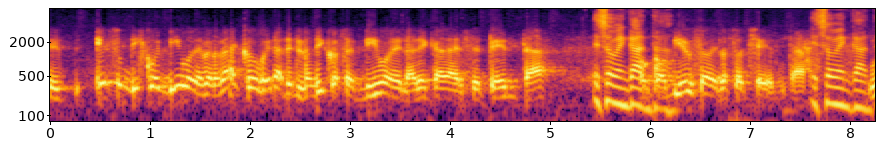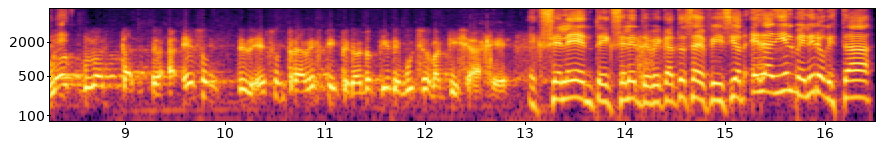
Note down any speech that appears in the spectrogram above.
es un disco en vivo de verdad, como eran los discos en vivo de la década del 70 eso me encanta. O comienzo de los 80. Eso me encanta. es, un, es un travesti, pero no tiene mucho maquillaje. Excelente, excelente. Me encantó esa definición. Es Daniel Melero que está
